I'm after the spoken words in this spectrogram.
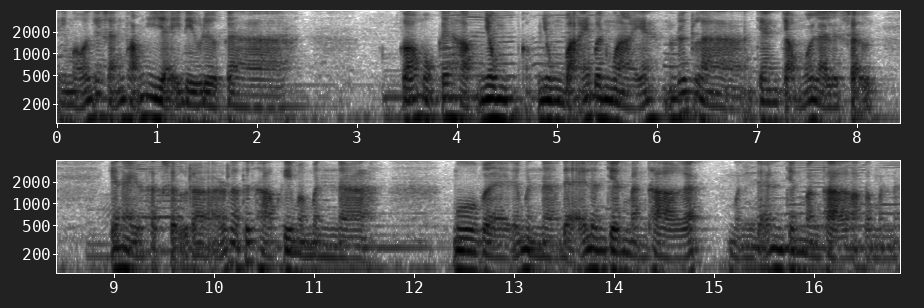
Thì mỗi cái sản phẩm như vậy đều được à, có một cái hộp nhung hộp nhung vải bên ngoài á nó rất là trang trọng với lại lịch sự cái này thật sự là rất là thích hợp khi mà mình à, mua về để mình à, để lên trên bàn thờ á. Mình để lên trên bàn thờ hoặc là mình à,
